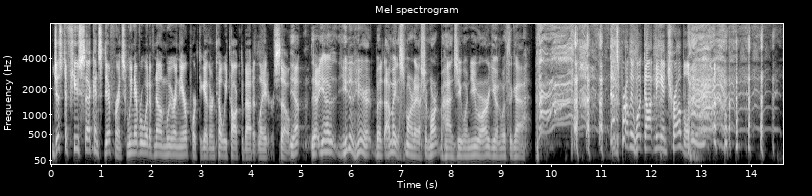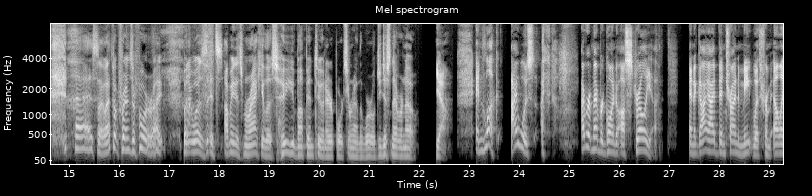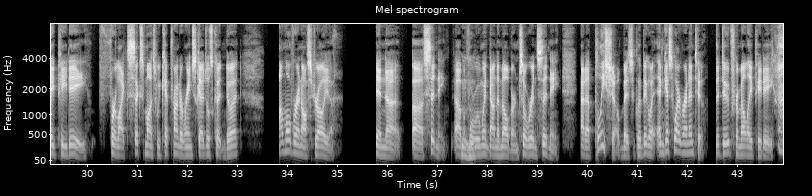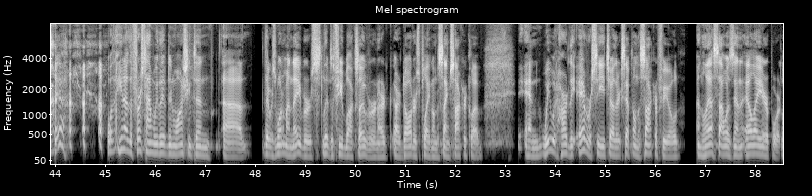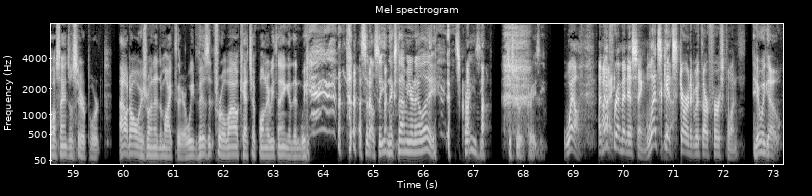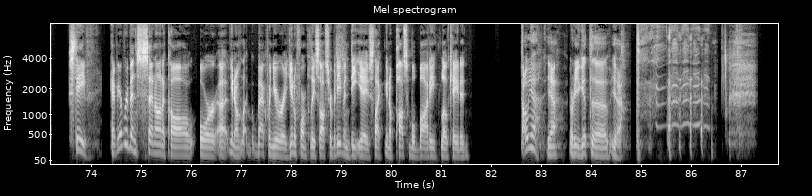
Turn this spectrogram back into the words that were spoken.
Just a few seconds difference. We never would have known we were in the airport together until we talked about it later. So, yep. You know, you didn't hear it, but I made a smart ass remark behind you when you were arguing with the guy. That's probably what got me in trouble. uh, so that's what friends are for, right? But it was, it's, I mean, it's miraculous who you bump into in airports around the world. You just never know. Yeah. And look, I was, I remember going to Australia and a guy I'd been trying to meet with from LAPD for like six months. We kept trying to arrange schedules, couldn't do it. I'm over in Australia in uh, uh, Sydney uh, before mm-hmm. we went down to Melbourne. So we're in Sydney at a police show, basically, big one. And guess who I run into? The dude from LAPD. yeah. Well, you know, the first time we lived in Washington, uh, there was one of my neighbors lived a few blocks over, and our our daughters played on the same soccer club, and we would hardly ever see each other except on the soccer field, unless I was in L.A. Airport, Los Angeles Airport. I would always run into Mike there. We'd visit for a while, catch up on everything, and then we I said, I'll see you next time you're in LA. it's crazy. Just really crazy. Well, enough right. reminiscing. Let's get yeah. started with our first one. Here we go. Steve, have you ever been sent on a call or, uh, you know, back when you were a uniformed police officer, but even DEAs, like, you know, possible body located? Oh, yeah. Yeah. Or you get the, yeah.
